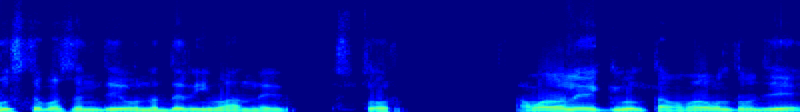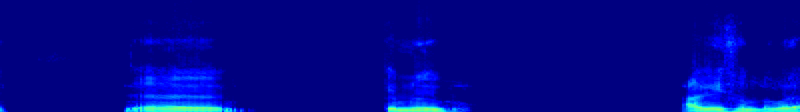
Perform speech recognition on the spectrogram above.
বুঝতে পারছেন যে ওনাদের ইমানের স্তর। আমার হলে কি বলতাম? আমরা বলতাম যে কেমনে হইব? আগেই সুন্দর করে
